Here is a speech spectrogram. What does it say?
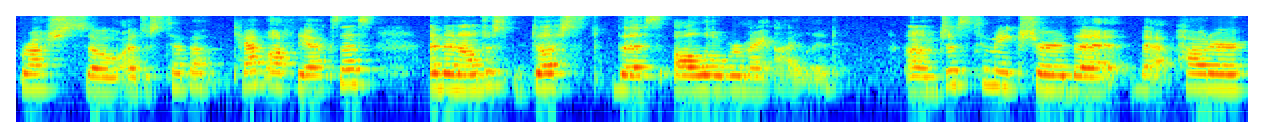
brush. So I'll just tap, tap off the excess and then I'll just dust this all over my eyelid. Um, just to make sure that that powder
